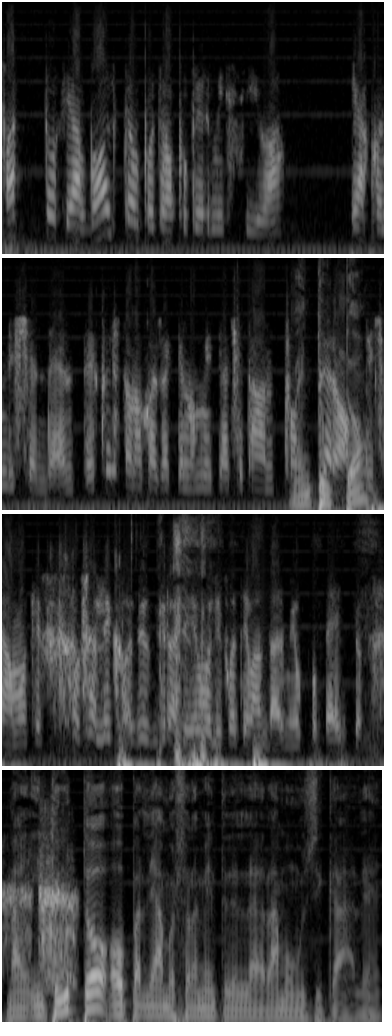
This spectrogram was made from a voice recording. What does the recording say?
fatto che a volte è un po' troppo permissiva e accondiscendente. Questa è una cosa che non mi piace tanto. Ma in tutto? Però diciamo che fra le cose sgradevoli poteva andarmi un po' peggio. Ma in tutto o parliamo solamente del ramo musicale?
